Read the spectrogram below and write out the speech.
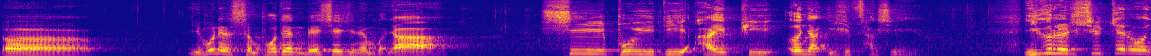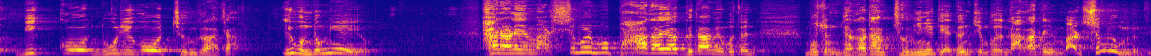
어, 이번에 선포된 메시지는 뭐냐 CVDIP 언약 24시예요 이거를 실제로 믿고 누리고 증거하자. 이 운동이에요. 하나님의 말씀을 뭐 받아야 그 다음에 무슨 무슨 내가 다음 정인이 되든지 무슨 나가든지 말씀이 없는데.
